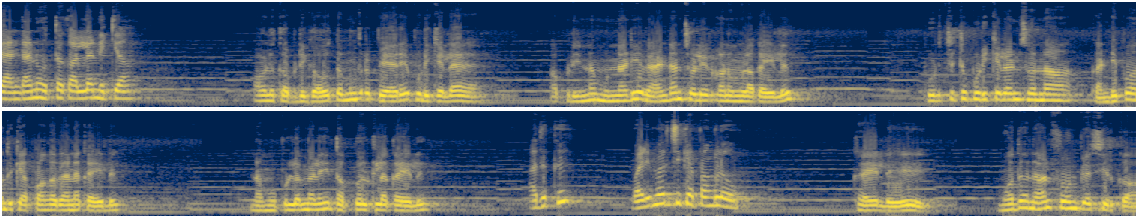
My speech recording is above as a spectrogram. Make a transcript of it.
வேண்டான்னு ஒத்த கல்ல நிக்கா. அவளுக்கு அப்படி கௌதம்ங்கிற பேரே பிடிக்கல. அப்படின்னா முன்னாடியே வேண்டான்னு சொல்லியிருக்கணும்ல கையில்? பிடிச்சிட்டு பிடிக்கலன்னு சொன்னா கண்டிப்பா வந்து கேட்பாங்க தானே கையில்? நம்ம புள்ள மேலேயும் தப்பு இருக்கல கையில்? அதுக்கு? வழிமறிச்சு கேட்பாங்களோ? கையில் முத நாள் ஃபோன் பேசியிருக்கா.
